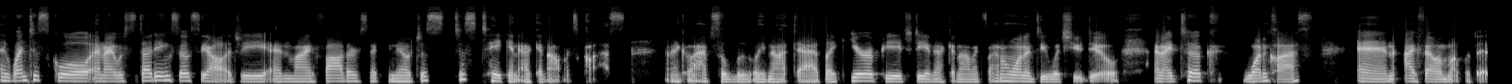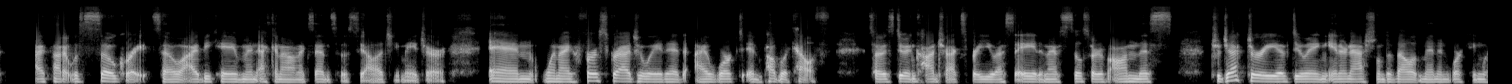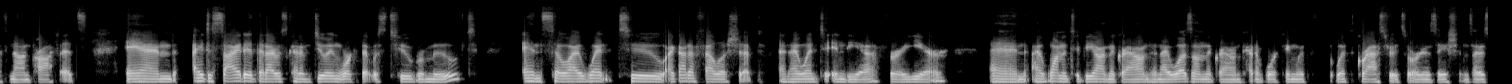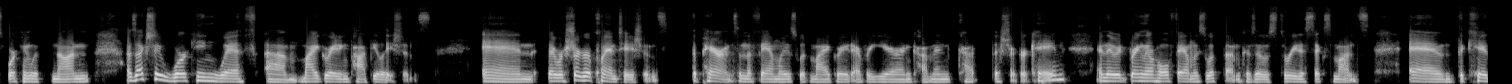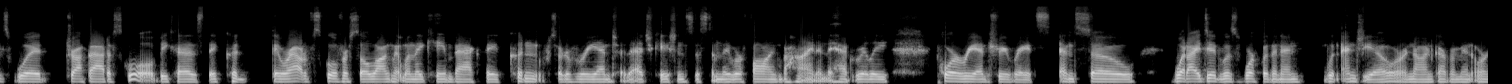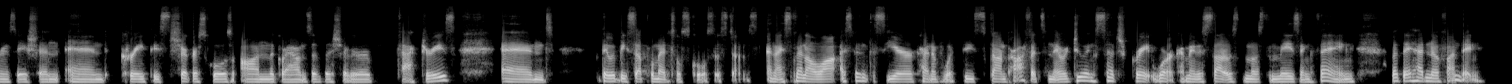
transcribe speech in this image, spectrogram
I went to school and I was studying sociology and my father said, you know, just just take an economics class. And I go, absolutely not, dad. Like you're a PhD in economics. I don't want to do what you do. And I took one class and I fell in love with it. I thought it was so great. So I became an economics and sociology major. And when I first graduated, I worked in public health. So I was doing contracts for USAID and I was still sort of on this trajectory of doing international development and working with nonprofits. And I decided that I was kind of doing work that was too removed. And so I went to, I got a fellowship and I went to India for a year and I wanted to be on the ground and I was on the ground kind of working with with grassroots organizations. I was working with non I was actually working with um, migrating populations and there were sugar plantations. The parents and the families would migrate every year and come and cut the sugar cane and they would bring their whole families with them because it was 3 to 6 months and the kids would drop out of school because they could they were out of school for so long that when they came back, they couldn't sort of re-enter the education system. They were falling behind, and they had really poor re-entry rates. And so, what I did was work with an N- with NGO or a non-government organization and create these sugar schools on the grounds of the sugar factories, and they would be supplemental school systems. And I spent a lot. I spent this year kind of with these nonprofits, and they were doing such great work. I mean, I just thought it was the most amazing thing, but they had no funding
